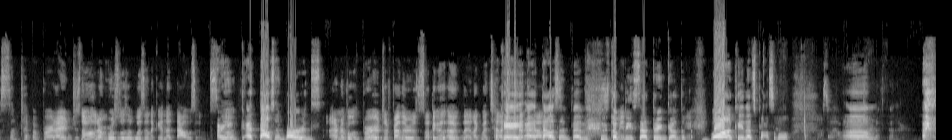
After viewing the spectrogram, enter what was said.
some type of bird. I just know the numbers was was like in the thousands. are you a thousand birds I don't know if it was birds or feathers. I think it was uh, in like the ten, Okay, like, a thousand feathers. Somebody mean- sat there and counted. The well, okay, that's plausible. So how many Um, in a feather?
